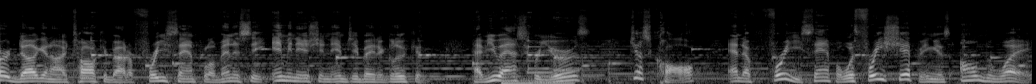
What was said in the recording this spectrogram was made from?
Heard Doug and I talk about a free sample of NSC Immunition MG Beta Glucan. Have you asked for yours? Just call and a free sample with free shipping is on the way.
